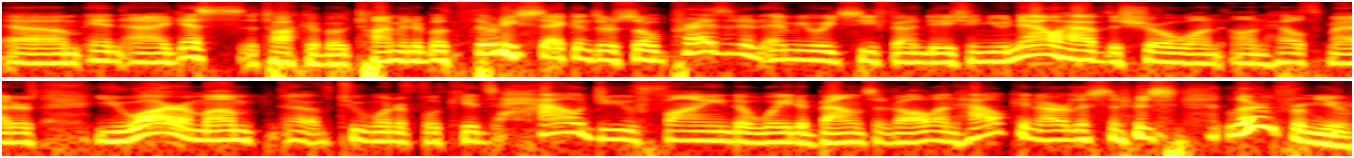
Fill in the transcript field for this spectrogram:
Um, and I guess talk about time in about 30 seconds or so. President MUHC Foundation, you now have the show on, on Health Matters. You are a mom of two wonderful kids. How do you find a way to balance it all? And how can our listeners learn from you?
